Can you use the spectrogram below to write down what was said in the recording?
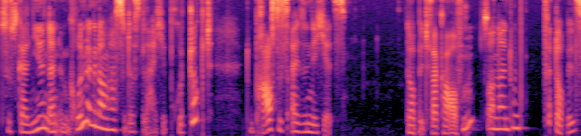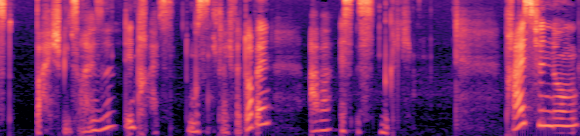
zu skalieren. Dann im Grunde genommen hast du das gleiche Produkt. Du brauchst es also nicht jetzt doppelt verkaufen, sondern du verdoppelst beispielsweise den Preis. Du musst es nicht gleich verdoppeln, aber es ist möglich. Preisfindung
